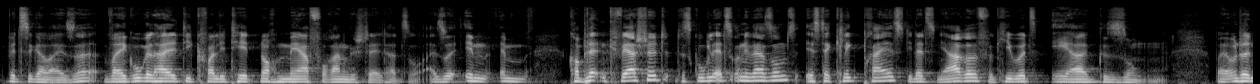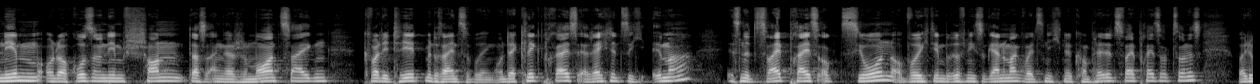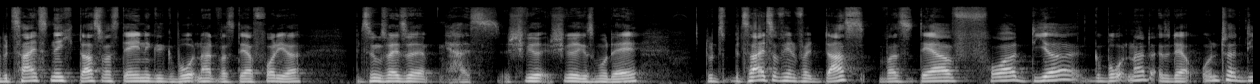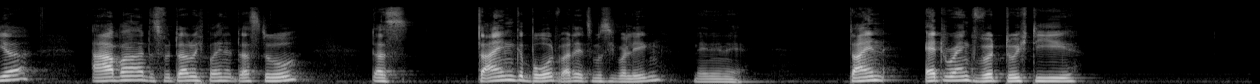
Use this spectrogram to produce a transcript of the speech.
Witzigerweise, weil Google halt die Qualität noch mehr vorangestellt hat. So. Also im, im kompletten Querschnitt des Google Ads Universums ist der Klickpreis die letzten Jahre für Keywords eher gesunken bei Unternehmen und auch Großunternehmen schon das Engagement zeigen, Qualität mit reinzubringen. Und der Klickpreis errechnet sich immer, ist eine Zweitpreisauktion, obwohl ich den Begriff nicht so gerne mag, weil es nicht eine komplette Zweitpreisauktion ist, weil du bezahlst nicht das, was derjenige geboten hat, was der vor dir, beziehungsweise, ja, ist schwierig, schwieriges Modell. Du bezahlst auf jeden Fall das, was der vor dir geboten hat, also der unter dir, aber das wird dadurch berechnet, dass du das dein Gebot, warte, jetzt muss ich überlegen. Nee, nee, nee. Dein Ad-Rank wird durch die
